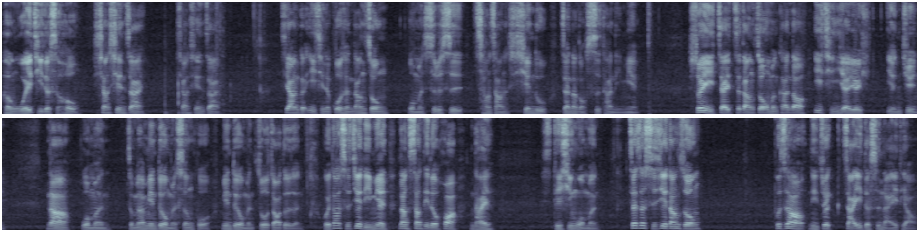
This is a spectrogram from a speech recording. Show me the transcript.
很危急的时候，像现在，像现在这样一个疫情的过程当中，我们是不是常常陷入在那种试探里面？所以在这当中，我们看到疫情越来越严峻，那我们怎么样面对我们的生活，面对我们周遭的人？回到世界里面，让上帝的话来提醒我们，在这世界当中，不知道你最在意的是哪一条，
